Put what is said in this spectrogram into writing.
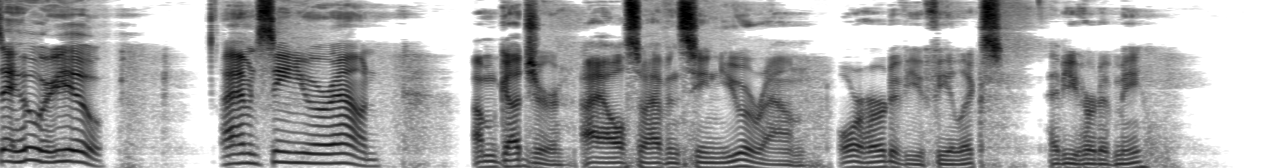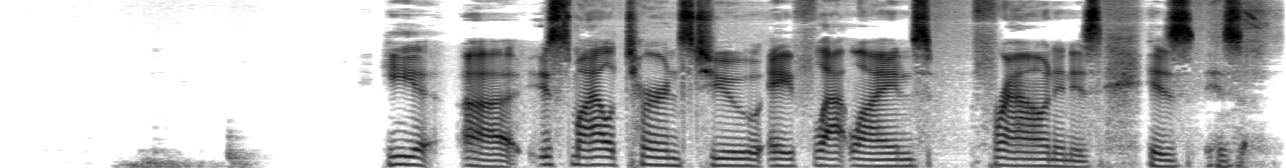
Say, who are you? I haven't seen you around. I'm Gudger. I also haven't seen you around or heard of you, Felix. Have you heard of me? He, uh, his smile turns to a flatlined frown, and his his his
